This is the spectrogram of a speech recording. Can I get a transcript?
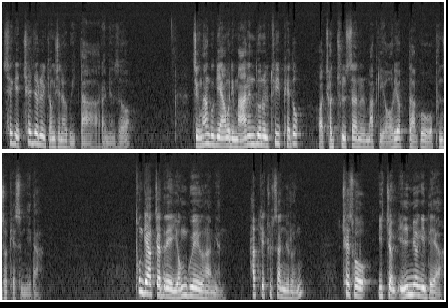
세계 최저를 경신하고 있다라면서 지금 한국이 아무리 많은 돈을 투입해도 저출산을 막기 어렵다고 분석했습니다. 통계학자들의 연구에 의하면 합계 출산율은 최소 2.1명이 돼야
